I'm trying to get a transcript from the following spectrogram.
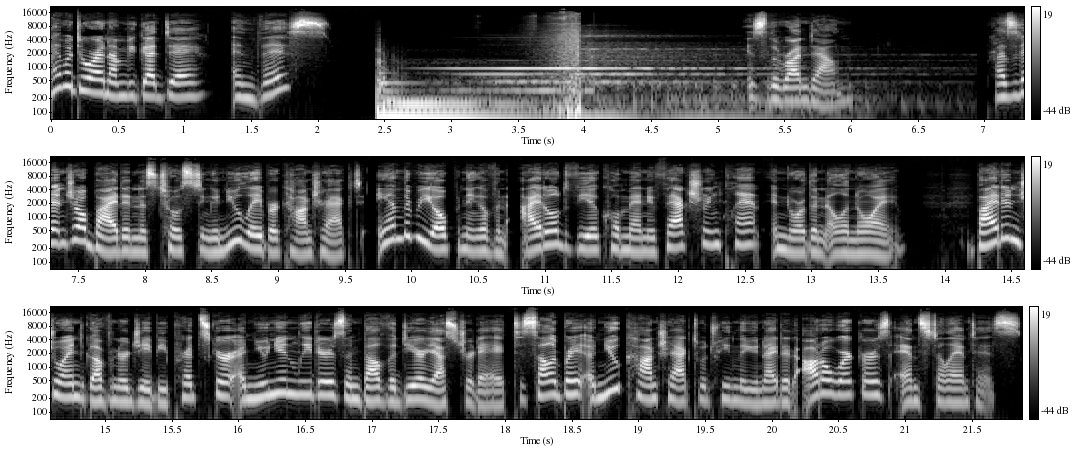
I'm Adora Namigadde, and this is the rundown. President Joe Biden is toasting a new labor contract and the reopening of an idled vehicle manufacturing plant in northern Illinois. Biden joined Governor J.B. Pritzker and union leaders in Belvidere yesterday to celebrate a new contract between the United Auto Workers and Stellantis.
